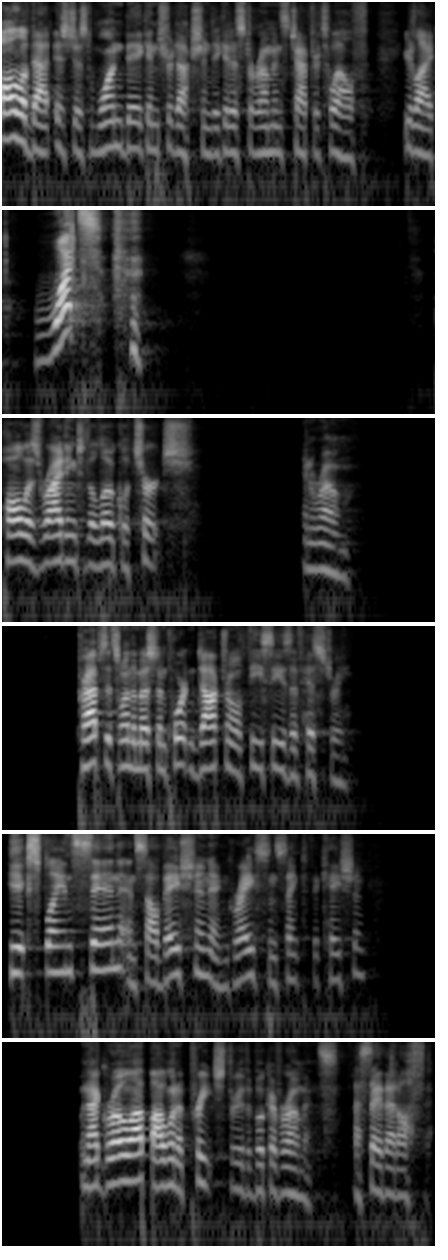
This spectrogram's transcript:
All of that is just one big introduction to get us to Romans chapter 12. You're like, what? Paul is writing to the local church in Rome. Perhaps it's one of the most important doctrinal theses of history. He explains sin and salvation and grace and sanctification. When I grow up, I want to preach through the book of Romans. I say that often.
